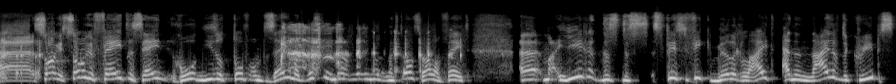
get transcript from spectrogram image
Uh, sorry, sommige feiten zijn gewoon niet zo tof om te zeggen, maar dat is wel een feit. Uh, maar hier, dus, dus specifiek Miller Light en The Night of the Creeps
